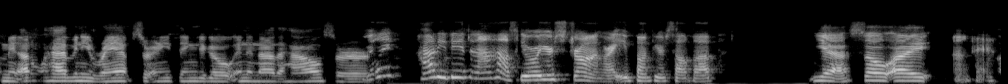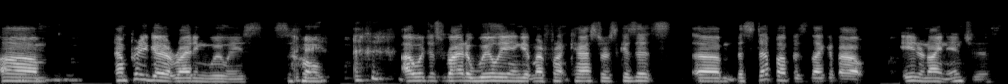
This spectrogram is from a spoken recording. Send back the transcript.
i mean i don't have any ramps or anything to go in and out of the house or Really? How do you do it in a house? You're you're strong, right? You bump yourself up. yeah so i Okay. um i'm pretty good at riding wheelies so Okay. i would just ride a wheelie and get my front casters because it's um the step up is like about eight or nine inches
